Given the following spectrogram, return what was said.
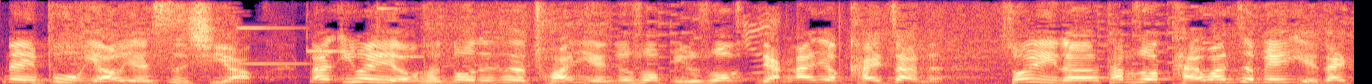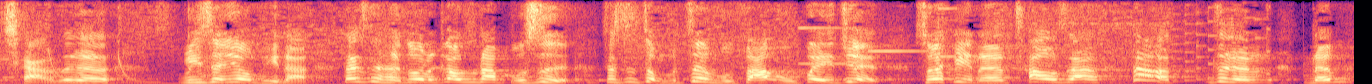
内部谣言四起啊。那因为有很多的这个传言，就是说，比如说两岸要开战了，所以呢，他们说台湾这边也在抢这个。民生用品了，但是很多人告诉他不是，这是我们政府发五倍券，所以呢，超商到 这个人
